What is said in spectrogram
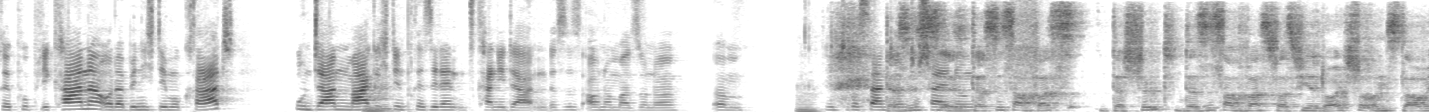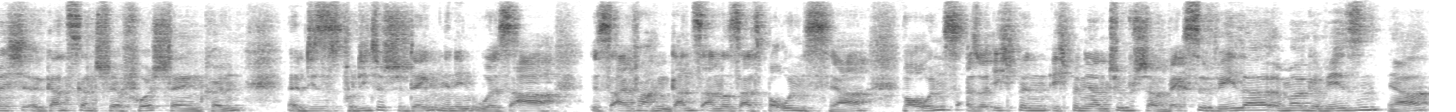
Republikaner oder bin ich Demokrat? Und dann mag mhm. ich den Präsidentenskandidaten. Das ist auch nochmal so eine ähm, hm. Interessante das Unterscheidung. Ist, das ist auch was, das stimmt, das ist auch was, was wir Deutsche uns, glaube ich, äh, ganz, ganz schwer vorstellen können. Äh, dieses politische Denken in den USA ist einfach ein ganz anderes als bei uns, ja. Bei uns, also ich bin, ich bin ja ein typischer Wechselwähler immer gewesen, ja.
